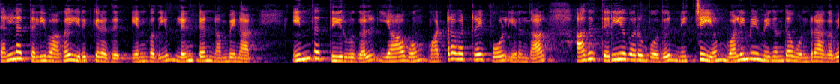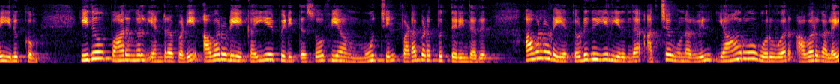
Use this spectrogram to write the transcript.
தெள்ள தெளிவாக இருக்கிறது என்பதையும் லிங்டன் நம்பினார். இந்த தீர்வுகள் யாவும் மற்றவற்றைப் போல் இருந்தால் அது தெரிய வரும்போது நிச்சயம் வலிமை மிகுந்த ஒன்றாகவே இருக்கும். இதோ பாருங்கள் என்றபடி அவருடைய கையை பிடித்த சோஃபியாவின் மூச்சில் படபடப்பு தெரிந்தது. அவளுடைய தொடுகையில் இருந்த அச்ச உணர்வில் யாரோ ஒருவர் அவர்களை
